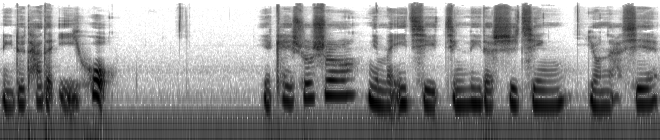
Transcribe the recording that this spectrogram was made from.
你对他的疑惑，也可以说说你们一起经历的事情有哪些。”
